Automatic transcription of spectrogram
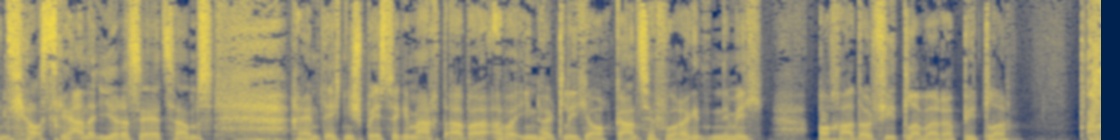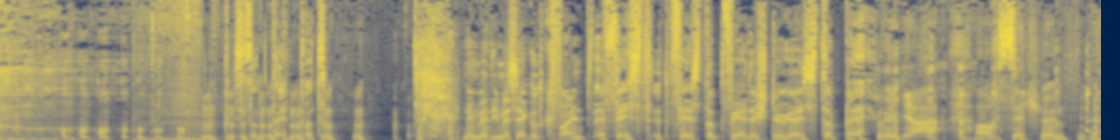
die Austrianer ihrerseits haben es reimtechnisch besser gemacht, aber, aber inhaltlich auch ganz hervorragend, nämlich auch Adolf Hitler war ein Bittler. Bist du deppert. Nee, mir hat immer sehr gut gefallen, Fest, fester Pferdestöger ist dabei. Ja, auch sehr schön. Ja.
